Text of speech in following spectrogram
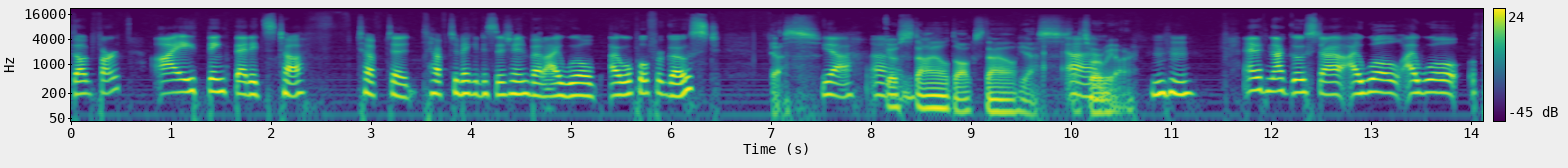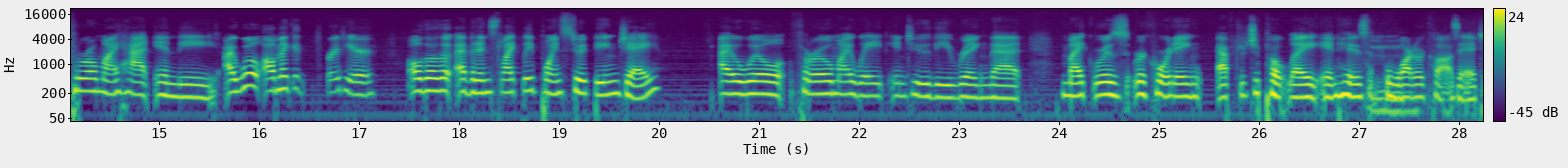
dog farts. I think that it's tough, tough to tough to make a decision, but I will I will pull for Ghost. Yes. Yeah. Um, Ghost style, dog style. Yes. That's where um, we are. And if not Ghost style, I will I will throw my hat in the I will I'll make it right here. Although the evidence likely points to it being Jay, I will throw my weight into the ring that Mike was recording after Chipotle in his water closet,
